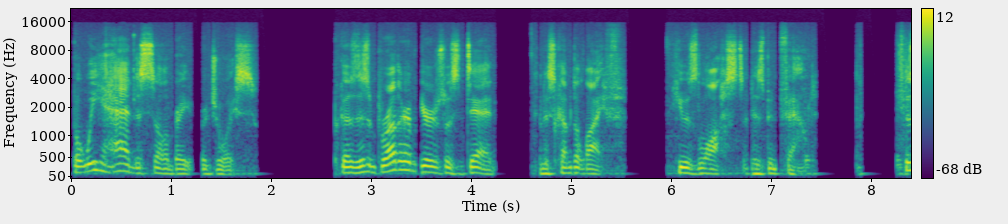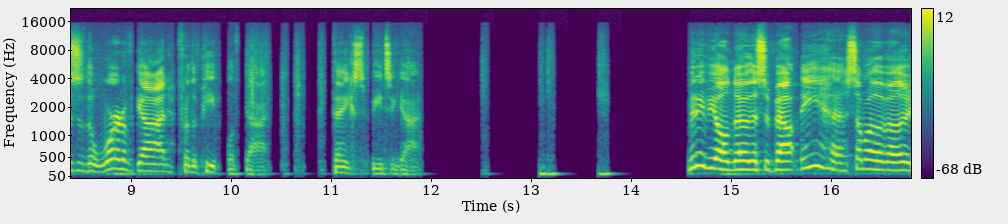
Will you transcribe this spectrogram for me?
But we had to celebrate, rejoice, because this brother of yours was dead and has come to life. He was lost and has been found. This is the word of God for the people of God. Thanks be to God. Many of you all know this about me. Uh, some of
